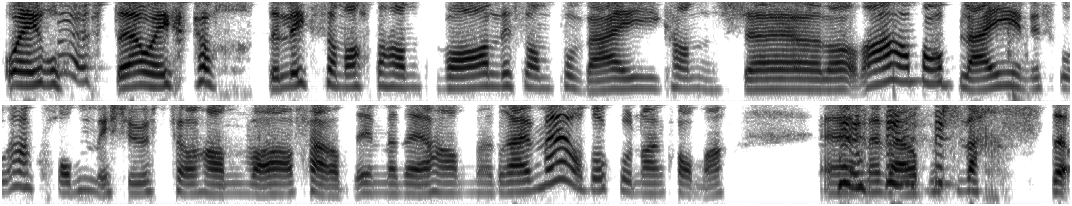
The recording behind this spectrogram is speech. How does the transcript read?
og jeg ropte, og jeg hørte liksom at han var liksom på vei, kanskje. Eller, nei, han bare ble inne i skogen. Han kom ikke ut før han var ferdig med det han drev med, og da kunne han komme eh, med verdens verste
